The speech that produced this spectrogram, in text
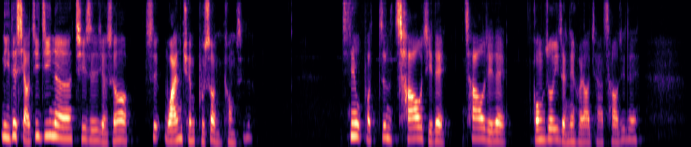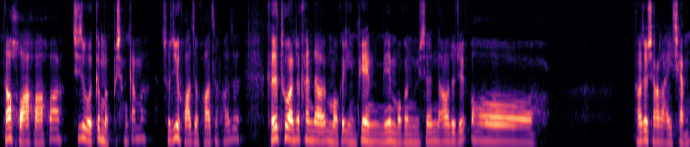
你的小鸡鸡呢，其实有时候是完全不受你控制的。今天我真的超级累，超级累，工作一整天回到家超级累，然后滑滑滑，其实我根本不想干嘛。手机滑着滑着滑着，可是突然就看到某个影片里面某个女生，然后就觉得哦，然后就想要来一枪。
